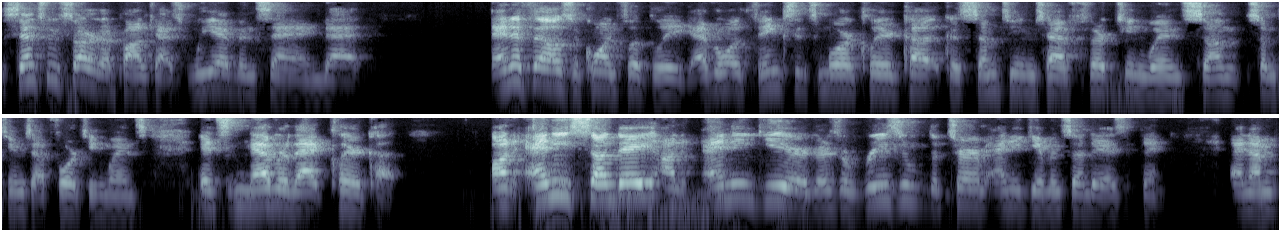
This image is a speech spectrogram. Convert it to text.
since we started our podcast, we have been saying that NFL is a coin flip league. Everyone thinks it's more clear cut because some teams have 13 wins, some some teams have 14 wins. It's never that clear cut. On any Sunday, on any year, there's a reason the term any given Sunday is a thing. And I'm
